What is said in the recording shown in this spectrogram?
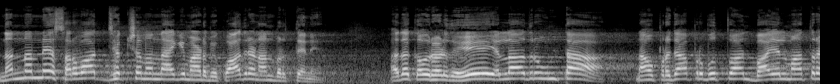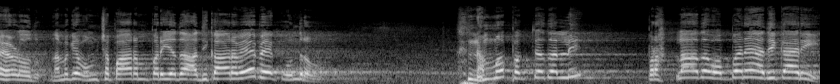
ನನ್ನನ್ನೇ ಸರ್ವಾಧ್ಯಕ್ಷನನ್ನಾಗಿ ಮಾಡಬೇಕು. ಆದರೆ ನಾನು ಬರ್ತೇನೆ. ಅದಕ್ಕೆ ಅವ್ರು ಹೇಳಿದ್ರು, ಏ, ಎಲ್ಲಾದರೂ ಉಂಟಾ? ನಾವು ಪ್ರಜಾಪ್ರಭುತ್ವ ಅಂತ ಬಾಯಲ್ಲಿ ಮಾತ್ರ ಹೇಳೋದು. ನಮಗೆ ವಂಶಪಾರಂಪರ್ಯದ ಅಧಿಕಾರವೇ ಬೇಕು, ಅಂದರು ನಮ್ಮ ಪಕ್ಷದಲ್ಲಿ ಪ್ರಹ್ಲಾದ ಒಬ್ಬನೇ ಅಧಿಕಾರಿ.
